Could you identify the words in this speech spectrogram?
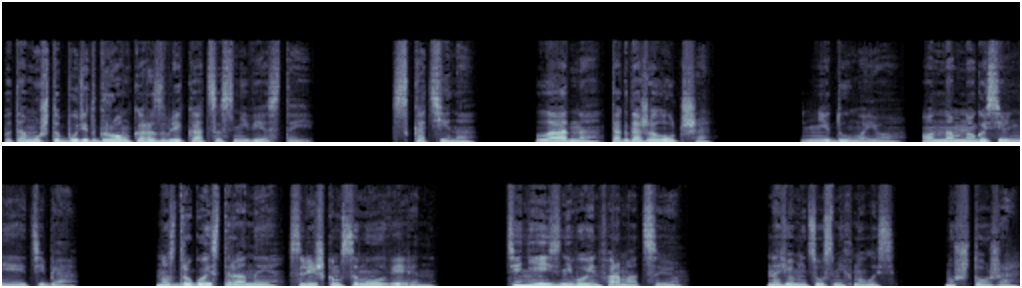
потому что будет громко развлекаться с невестой. Скотина. Ладно, тогда же лучше. «Не думаю. Он намного сильнее тебя. Но, с другой стороны, слишком самоуверен. Тяни из него информацию». Наемница усмехнулась. «Ну что же,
